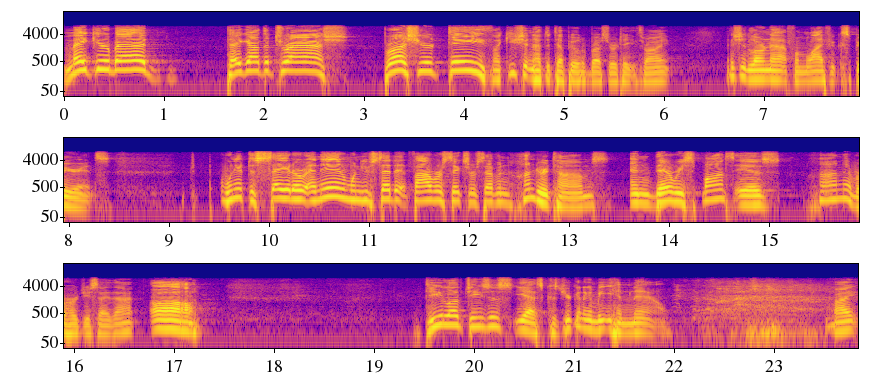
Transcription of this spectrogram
Make your bed. Take out the trash. Brush your teeth. Like, you shouldn't have to tell people to brush their teeth, right? They should learn that from life experience. When you have to say it over, and then when you've said it five or six or seven hundred times, and their response is, I never heard you say that. Oh. Do you love Jesus? Yes, because you're going to meet him now. Right?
